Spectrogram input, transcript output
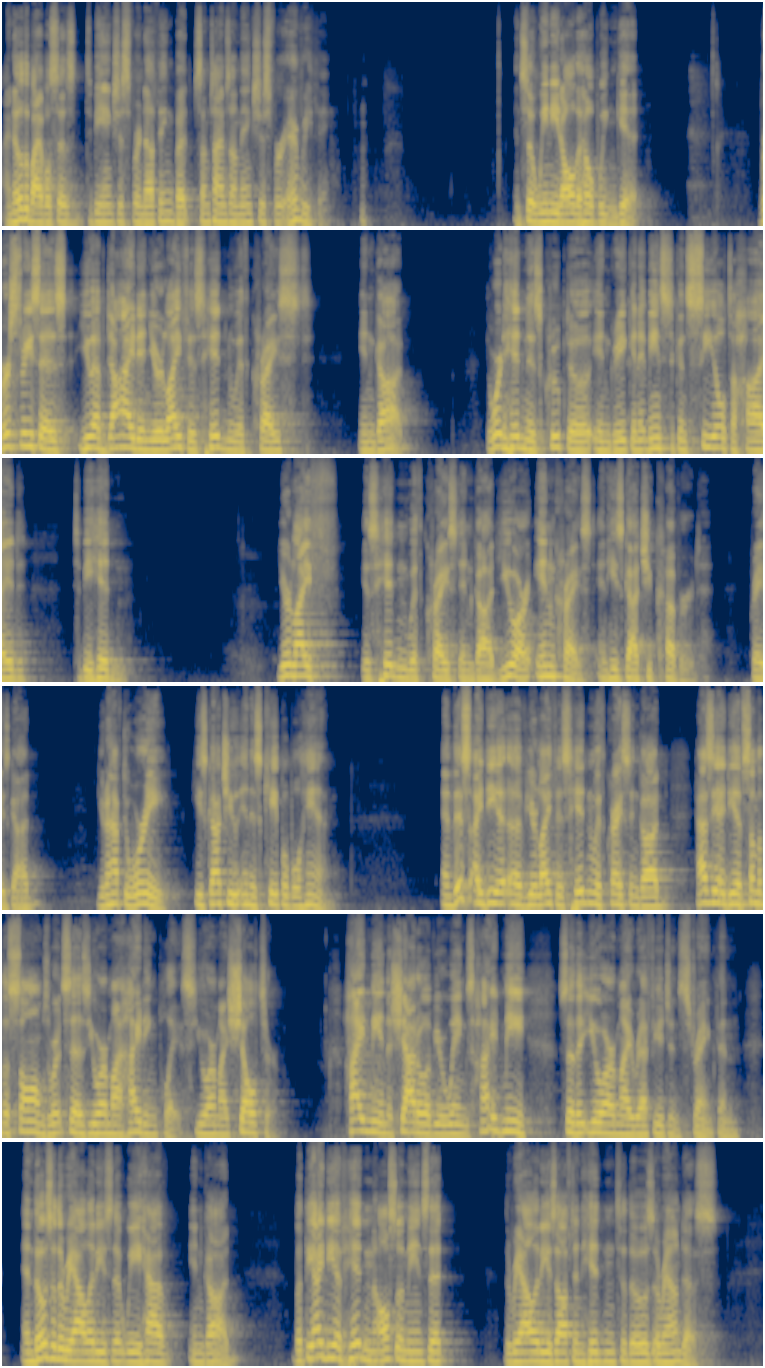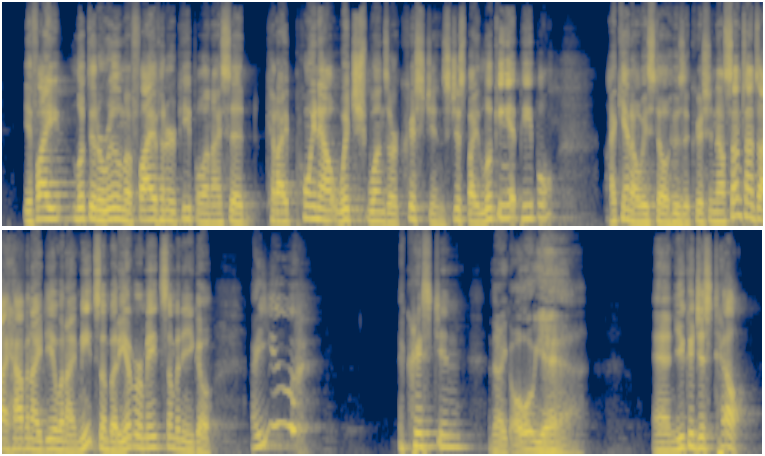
I know the Bible says to be anxious for nothing, but sometimes I'm anxious for everything. And so we need all the help we can get. Verse 3 says, You have died, and your life is hidden with Christ in God. The word hidden is krypto in Greek, and it means to conceal, to hide, to be hidden. Your life is hidden with Christ in God. You are in Christ, and He's got you covered. Praise God. You don't have to worry, He's got you in His capable hand. And this idea of your life is hidden with Christ and God has the idea of some of the Psalms where it says, You are my hiding place, you are my shelter. Hide me in the shadow of your wings, hide me so that you are my refuge and strength. And, and those are the realities that we have in God. But the idea of hidden also means that the reality is often hidden to those around us. If I looked at a room of 500 people and I said, could I point out which ones are Christians just by looking at people? I can't always tell who's a Christian. Now, sometimes I have an idea when I meet somebody. You ever meet somebody and you go, Are you a Christian? And they're like, Oh, yeah. And you could just tell.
